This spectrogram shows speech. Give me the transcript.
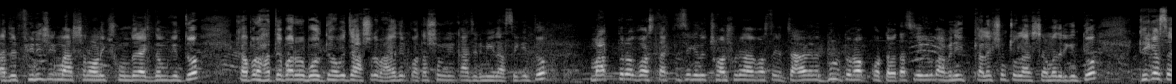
আর যে ফিনিশিং মার্শাল অনেক সুন্দর একদম কিন্তু কাপড় হাতে পারব বলতে হবে যে আসলে ভাইদের কথার সঙ্গে কাজের মিল আছে কিন্তু মাত্র গছ থাকতেছে কিন্তু ছশো টাকা গছ থেকে যারা দ্রুত নক করতে হবে। তাছাড়া এগুলো পাবেন কালেকশন চলে আসছে আমাদের কিন্তু। ঠিক আছে,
